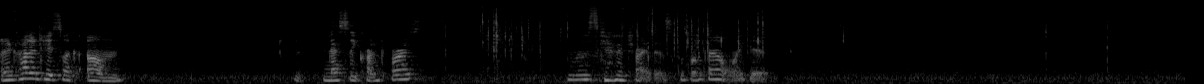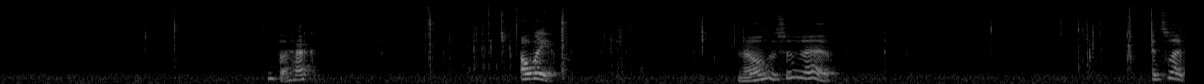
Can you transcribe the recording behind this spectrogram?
And it kind of tastes like um Nestle Crunch Bars. I'm scared to try this because what if I don't like it? What the heck? Oh wait. No, this is it. It's like,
